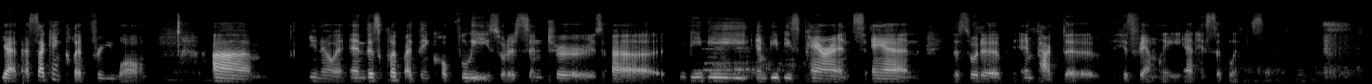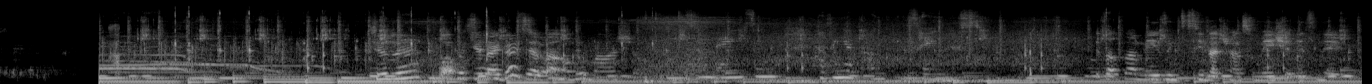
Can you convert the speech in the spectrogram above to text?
yet a second clip for you all. Um, you know, and this clip I think hopefully sort of centers uh, BeBe and BeBe's parents and the sort of impact of his family and his siblings. Children, what would you like to say about Uncle Marshall? It's amazing having an uncle famous. It's also amazing to see that transformation, isn't it?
